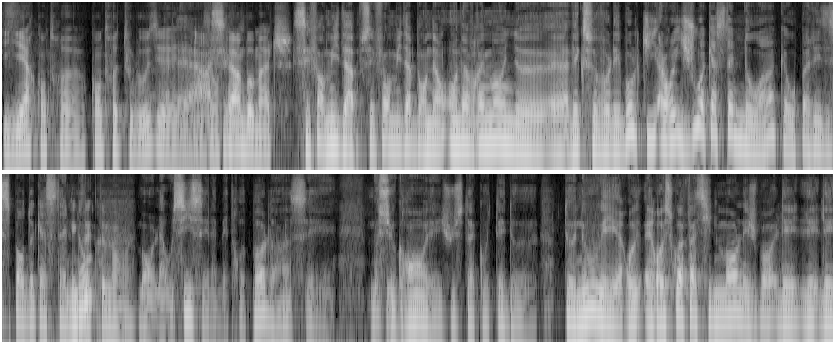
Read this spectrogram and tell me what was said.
hier contre, contre Toulouse, et Ah, ils ont fait un beau match. C'est formidable, c'est formidable. On a, on a vraiment une. euh, avec ce volleyball qui. Alors, il joue à Castelnau, hein, au Palais des Sports de Castelnau. Exactement. Bon, là aussi, c'est la métropole. hein, c'est Monsieur Grand est juste à côté de, de nous et, re- et reçoit facilement les, joueurs- les, les- les-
